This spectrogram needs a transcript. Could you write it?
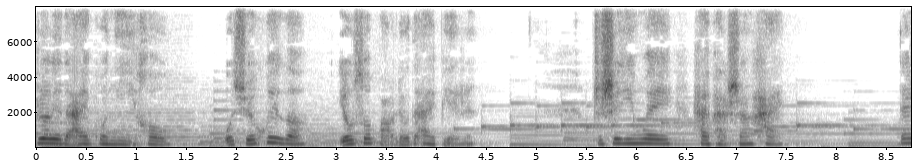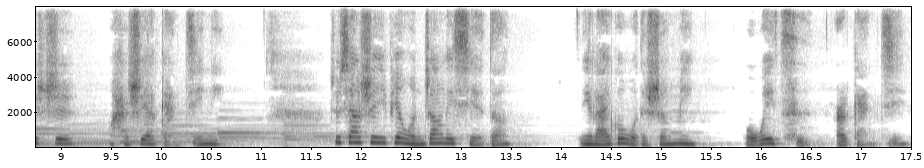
热烈的爱过你以后，我学会了有所保留的爱别人，只是因为害怕伤害。但是我还是要感激你。就像是一篇文章里写的：“你来过我的生命，我为此而感激。”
